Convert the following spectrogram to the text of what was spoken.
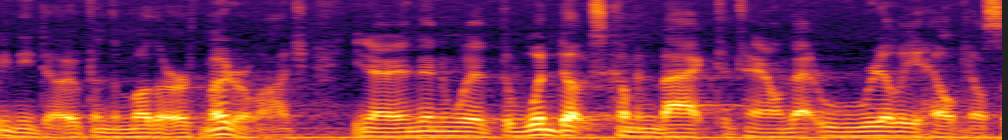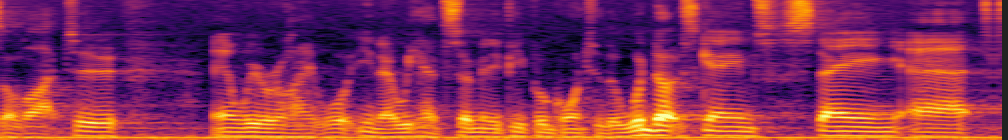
We need to open the Mother Earth Motor Lodge, you know. And then with the Wood Ducks coming back to town, that really helped us a lot too. And we were like, well, you know, we had so many people going to the Wood Ducks games, staying at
